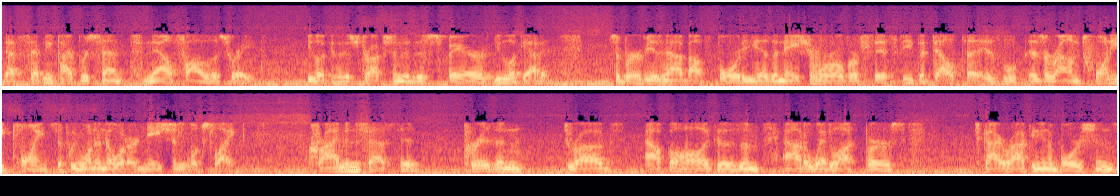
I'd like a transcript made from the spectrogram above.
that's 75% now fatherless rate. You look at the destruction, the despair, you look at it. Suburbia is now about 40. As a nation, we're over 50. The delta is is around 20 points if we want to know what our nation looks like. Crime infested, prison, drugs, alcoholism, out of wedlock births, skyrocketing abortions.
